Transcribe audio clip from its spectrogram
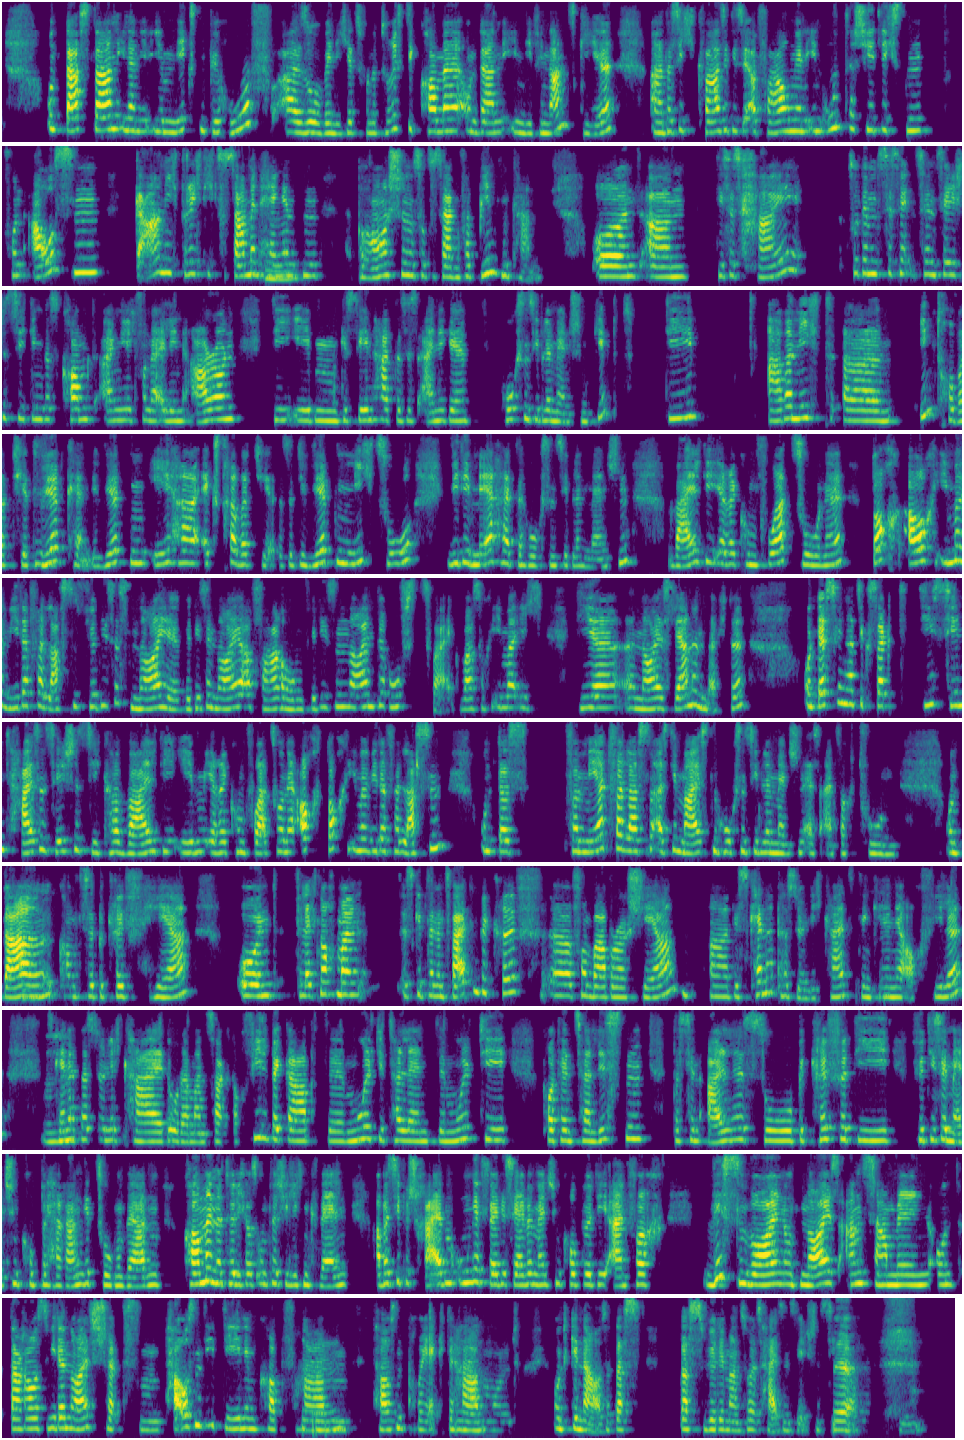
und das dann in einem, ihrem nächsten Beruf, also wenn ich jetzt von der Touristik komme und dann in die Finanz gehe, äh, dass ich quasi diese Erfahrungen in unterschiedlichsten von außen gar nicht richtig zusammenhängenden mhm. Branchen sozusagen verbinden kann. Und ähm, dieses High zu dem Sensation Seeking, das kommt eigentlich von der Eileen Aron, die eben gesehen hat, dass es einige hochsensible Menschen gibt, die aber nicht äh, introvertiert wirken. Die wirken eher extravertiert. Also die wirken nicht so wie die Mehrheit der hochsensiblen Menschen, weil die ihre Komfortzone doch auch immer wieder verlassen für dieses Neue, für diese neue Erfahrung, für diesen neuen Berufszweig, was auch immer ich hier äh, Neues lernen möchte. Und deswegen hat sie gesagt, die sind High Sensation Seeker, weil die eben ihre Komfortzone auch doch immer wieder verlassen und das vermehrt verlassen, als die meisten hochsensiblen Menschen es einfach tun. Und da mhm. kommt dieser Begriff her. Und vielleicht nochmal, es gibt einen zweiten Begriff äh, von Barbara Scher, äh, die Scanner-Persönlichkeit, den kennen ja auch viele. Mhm. Scanner-Persönlichkeit oder man sagt auch vielbegabte, Multitalente, Multipotentialisten. Das sind alles so Begriffe, die für diese Menschengruppe herangezogen werden, kommen natürlich aus unterschiedlichen Quellen, aber sie beschreiben ungefähr dieselbe Menschengruppe, die einfach wissen wollen und Neues ansammeln und daraus wieder Neues schöpfen, tausend Ideen im Kopf mhm. haben, tausend Projekte mhm. haben und, und genauso. Das, das würde man so als High Sensation sehen. Ja.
